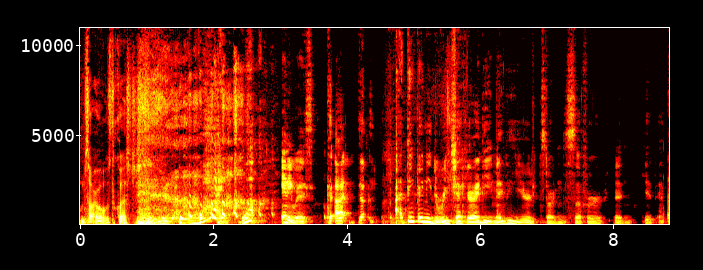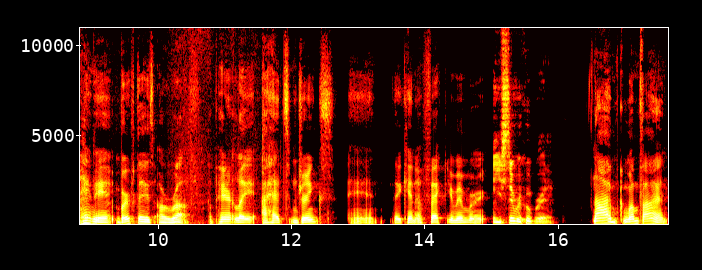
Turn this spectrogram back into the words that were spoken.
I'm sorry. What was the question? Why? what? Anyways, I I think they need to recheck your ID. Maybe you're starting to suffer and get. Hey man, birthdays are rough. Apparently, I had some drinks and they can affect your memory. And you're still recuperating. No, I'm I'm fine.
